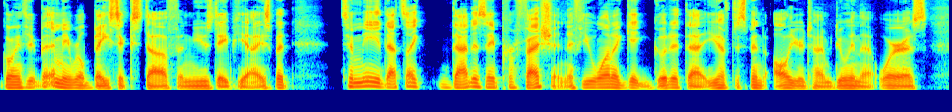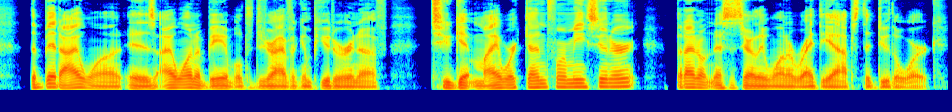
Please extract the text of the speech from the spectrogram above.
going through, but I mean, real basic stuff and used APIs. But to me, that's like, that is a profession. If you want to get good at that, you have to spend all your time doing that. Whereas the bit I want is I want to be able to drive a computer enough to get my work done for me sooner, but I don't necessarily want to write the apps that do the work.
